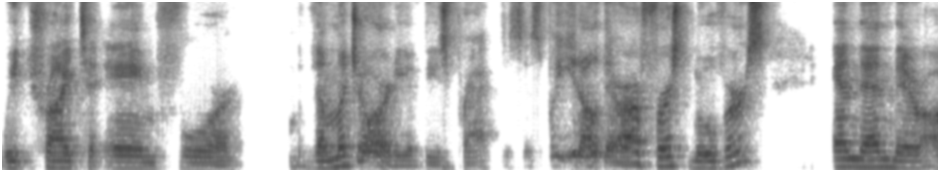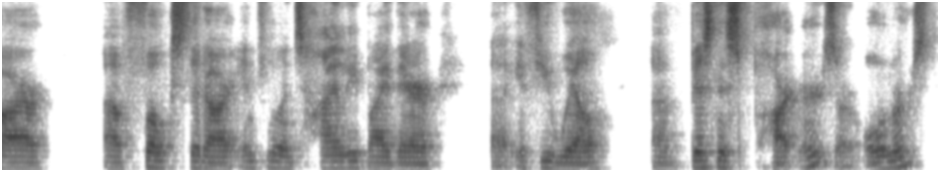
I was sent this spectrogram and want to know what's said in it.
we try to aim for the majority of these practices. But you know, there are first movers, and then there are uh, folks that are influenced highly by their, uh, if you will, uh, business partners or owners.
